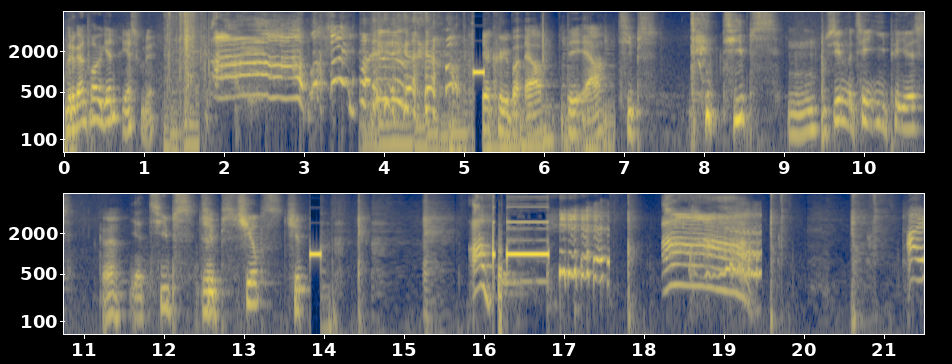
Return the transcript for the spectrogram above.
Vil du gerne prøve igen? Jeg skulle det. Jeg køber er, det er tips. Tips. Mm. Du siger det med T-I-P-S. Gør jeg? Ja, tips. Chips. Chips. Chip. Ej,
